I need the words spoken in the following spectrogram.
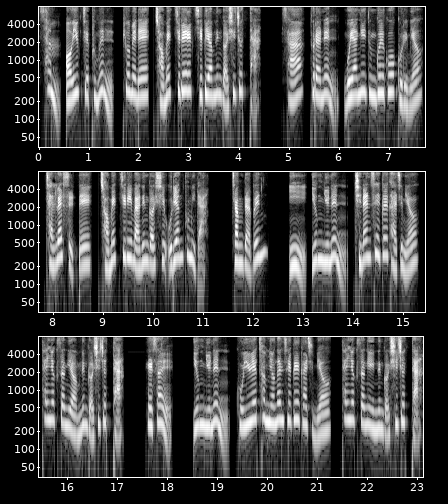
3. 어육 제품은 표면에 점액질의 액집이 없는 것이 좋다. 4. 토라는 모양이 둥글고 고르며 잘랐을 때 점액질이 많은 것이 우량품이다. 정답은 2. 육류는 진한 색을 가지며 탄력성이 없는 것이 좋다. 해설. 육류는 고유의 선명한 색을 가지며 탄력성이 있는 것이 좋다.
